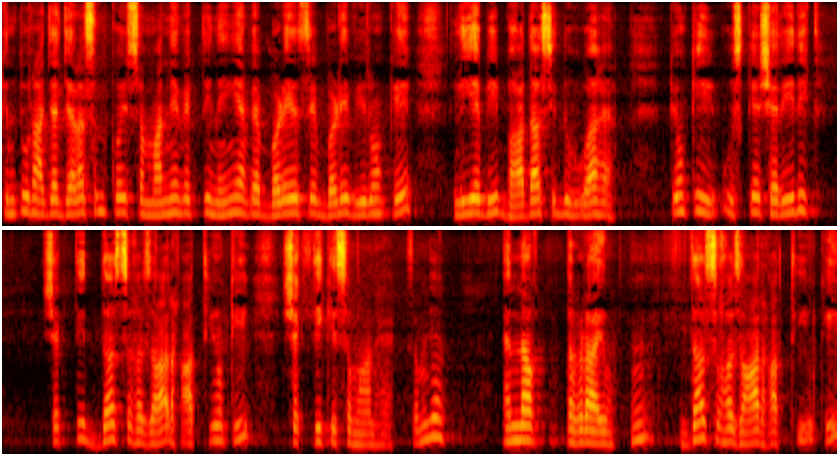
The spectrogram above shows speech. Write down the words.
किंतु राजा जरासंध कोई सामान्य व्यक्ति नहीं है वह बड़े से बड़े वीरों के लिए भी बाधा सिद्ध हुआ है क्योंकि उसके शारीरिक शक्ति दस हज़ार हाथियों की शक्ति के समान है समझे? इन्ना तगड़ा है दस हज़ार हाथियों की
